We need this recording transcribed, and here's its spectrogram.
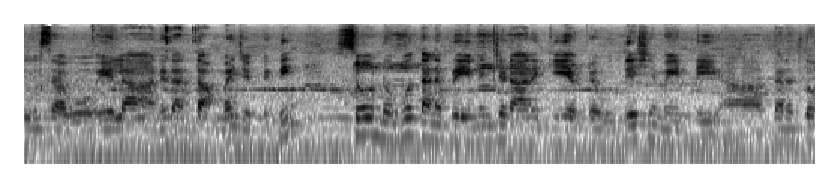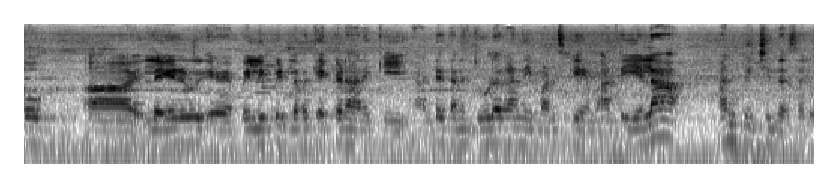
చూసావు ఎలా అనేది అంతా అమ్మాయి చెప్పింది. సో నువ్వు తను ప్రేమించడానికి యొక్క ఉద్దేశం ఏంటి? తనతో ఏ, పెళ్ళి పీట్ల వరకు ఎక్కడానికి అంటే తను చూడగానే మనసుకి ఏం అంటే ఎలా అనిపించింది అసలు?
